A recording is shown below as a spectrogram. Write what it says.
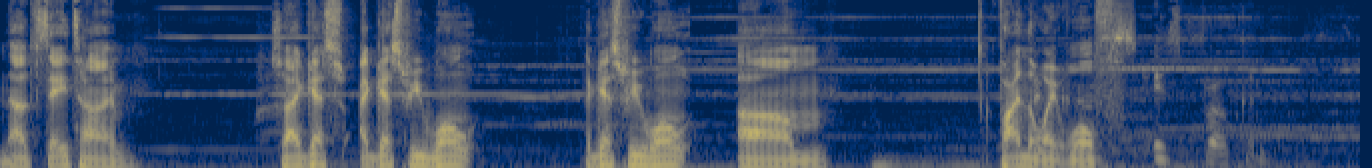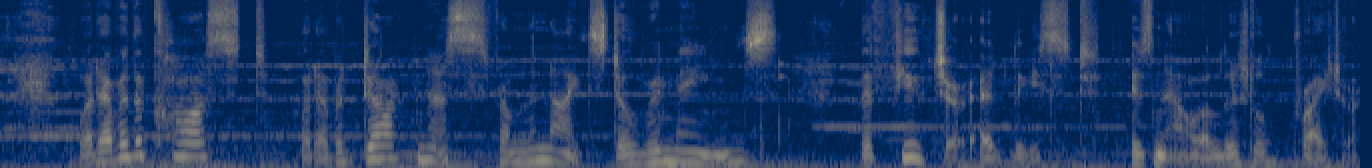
Now it's daytime. So I guess I guess we won't I guess we won't um find the white wolf. is broken. Whatever the cost, whatever darkness from the night still remains, the future, at least, is now a little brighter.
